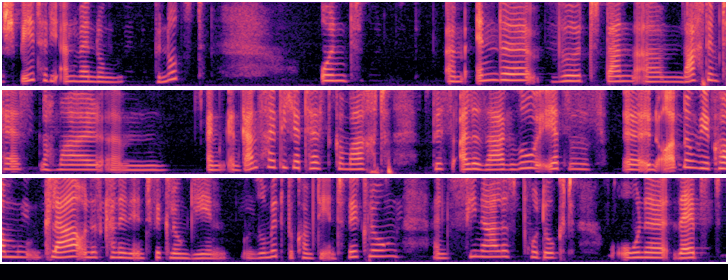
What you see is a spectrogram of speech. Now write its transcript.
später die Anwendung benutzt. Und am Ende wird dann ähm, nach dem Test nochmal ähm, ein, ein ganzheitlicher Test gemacht, bis alle sagen, so, jetzt ist es äh, in Ordnung, wir kommen klar und es kann in die Entwicklung gehen. Und somit bekommt die Entwicklung ein finales Produkt, ohne selbst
